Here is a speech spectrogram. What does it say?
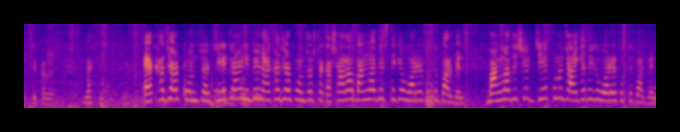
একটা কালার। দেখেন এক হাজার পঞ্চাশ যেটাই নেবেন এক হাজার পঞ্চাশ টাকা। সারা বাংলাদেশ থেকে অর্ডার করতে পারবেন। বাংলাদেশের যে কোনো জায়গা থেকে অর্ডার করতে পারবেন।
